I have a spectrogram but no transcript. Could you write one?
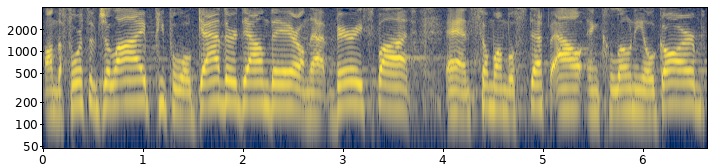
on the 4th of July, people will gather down there on that very spot, and someone will step out in colonial garb,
